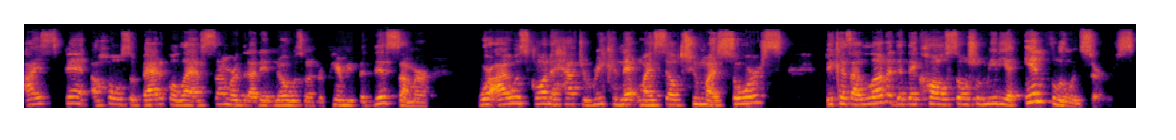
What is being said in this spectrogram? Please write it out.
I spent a whole sabbatical last summer that I didn't know was going to prepare me for this summer, where I was going to have to reconnect myself to my source because I love it that they call social media influencers.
